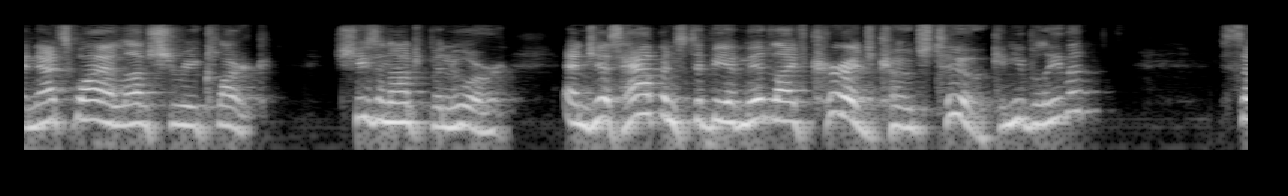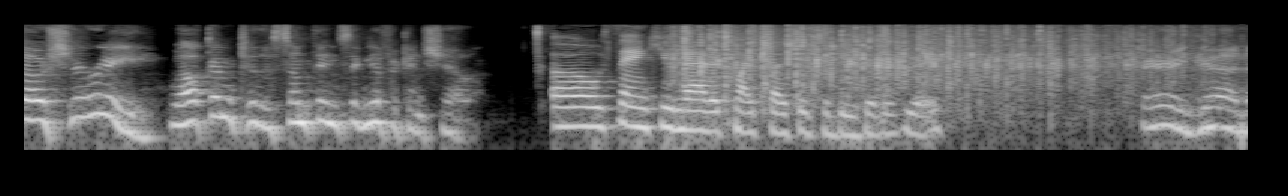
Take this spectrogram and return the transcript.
And that's why I love Sheree Clark. She's an entrepreneur and just happens to be a midlife courage coach too. Can you believe it? So, Sheree, welcome to the Something Significant show. Oh, thank you, Matt. It's my pleasure to be here with you. Very good.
